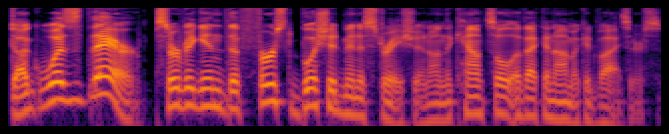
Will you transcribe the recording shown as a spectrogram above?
Doug was there, serving in the first Bush administration on the Council of Economic Advisors.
